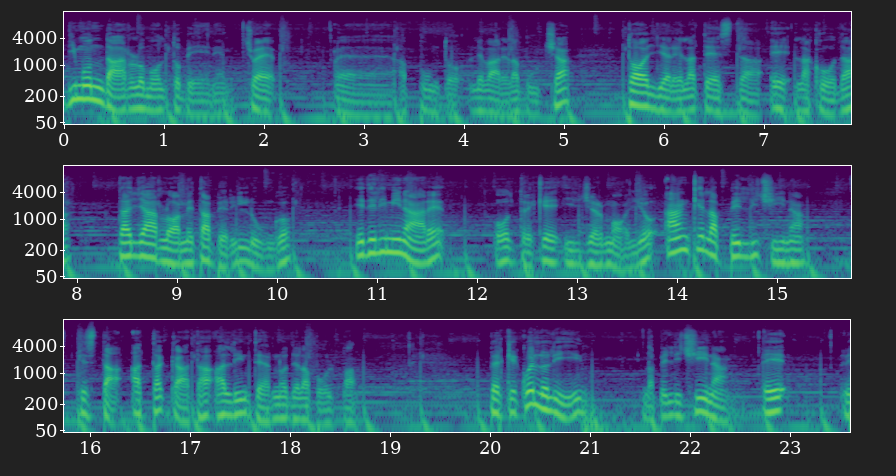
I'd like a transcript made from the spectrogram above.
di mondarlo molto bene, cioè eh, appunto levare la buccia, togliere la testa e la coda, tagliarlo a metà per il lungo ed eliminare, oltre che il germoglio, anche la pellicina che sta attaccata all'interno della polpa. Perché quello lì, la pellicina e eh,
